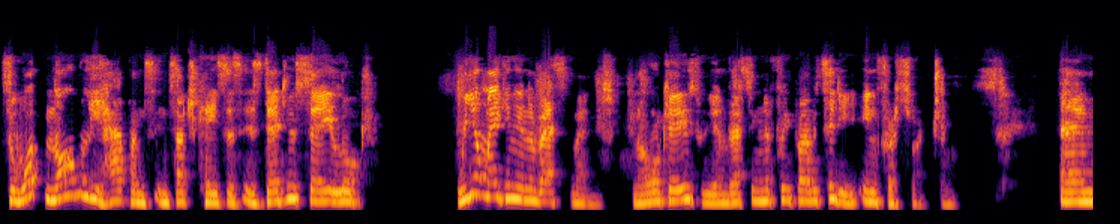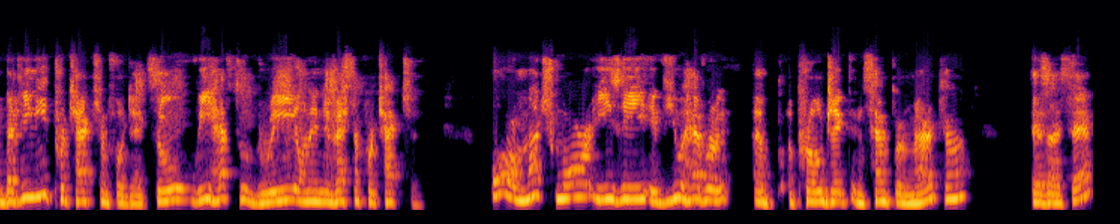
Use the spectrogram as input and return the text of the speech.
So what normally happens in such cases is that you say, look, we are making an investment. In our case, we are investing in a free private city infrastructure. And, but we need protection for that. So we have to agree on an investor protection. Or much more easy if you have a, a, a project in Central America, as I said,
